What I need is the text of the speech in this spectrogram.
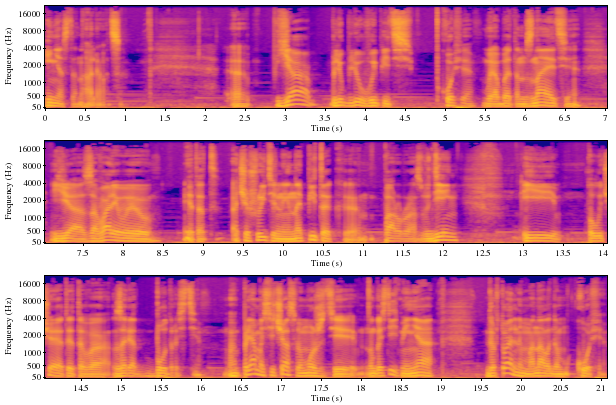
и не останавливаться. Э, я люблю выпить кофе, вы об этом знаете. Я завариваю этот очешуительный напиток э, пару раз в день и получаю от этого заряд бодрости. Прямо сейчас вы можете угостить меня виртуальным аналогом кофе.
